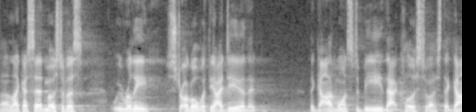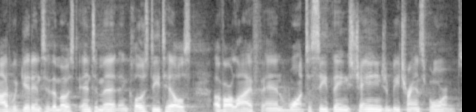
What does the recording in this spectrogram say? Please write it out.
uh, like I said, most of us, we really struggle with the idea that that God wants to be that close to us, that God would get into the most intimate and close details of our life and want to see things change and be transformed.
